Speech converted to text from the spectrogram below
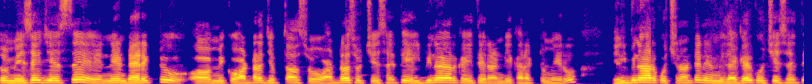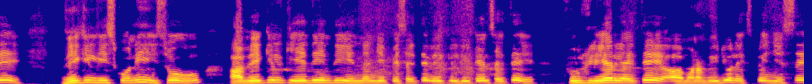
సో మెసేజ్ చేస్తే నేను డైరెక్ట్ మీకు అడ్రస్ చెప్తా. సో అడ్రస్ వచ్చేసి అయితే ఎల్బీ నగర్కి అయితే రండి కరెక్ట్ మీరు. ఎల్బీ నగర్కి వచ్చినంటే నేను మీ దగ్గరికి వచ్చేసి అయితే వెహికల్ తీసుకొని సో ఆ వెహికల్కి ఏది ఏంది ఏందని చెప్పేసి అయితే వెహికల్ డీటెయిల్స్ అయితే ఫుల్ క్లియర్గా అయితే మనం వీడియోలో ఎక్స్ప్లెయిన్ చేస్తే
